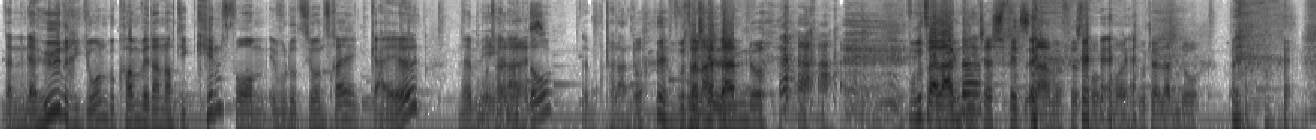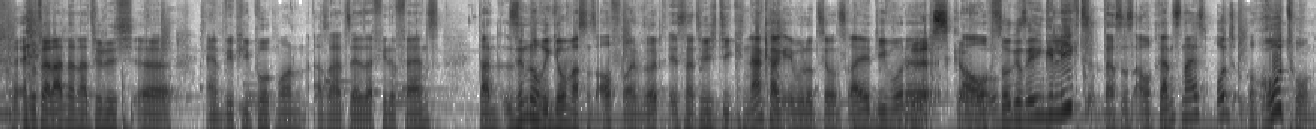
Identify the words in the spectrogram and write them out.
Dann in der Höhenregion bekommen wir dann noch die Kindform-Evolutionsreihe. Geil. Ne, Brutalando. Nice. Äh, Brutalando. Brutalando. Brutalanda. Ein guter Spitzname fürs Pokémon, Brutalando. Brutalanda natürlich äh, MVP-Pokémon, also hat sehr, sehr viele Fans. Dann Sinnoh-Region, was uns auch freuen wird, ist natürlich die Knackhack-Evolutionsreihe. Die wurde auch so gesehen geleakt. Das ist auch ganz nice. Und Rotom.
